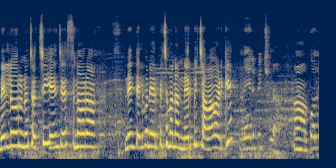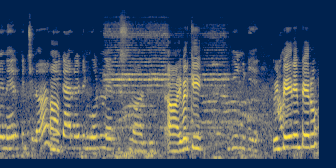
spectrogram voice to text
నెల్లూరు నుంచి వచ్చి ఏం చేస్తున్నావురా? నేను తెలుగు నేర్పించమని నన్ను నేర్పించావా వాడికి? నేర్పించిన. కొన్ని నేర్పించిన. హ్యాండ్ రైటింగ్ కూడా నేర్పిస్తున్నా ఆంటీ. ఎవరికి? దీనికి వీని పేరేం పేరు?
